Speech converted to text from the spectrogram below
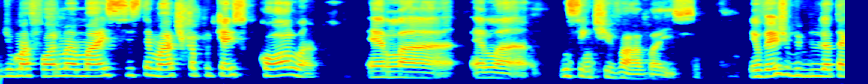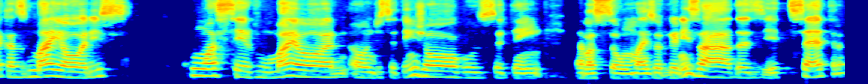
de uma forma mais sistemática, porque a escola ela, ela incentivava isso. Eu vejo bibliotecas maiores com um acervo maior, onde você tem jogos, você tem elas são mais organizadas e etc.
